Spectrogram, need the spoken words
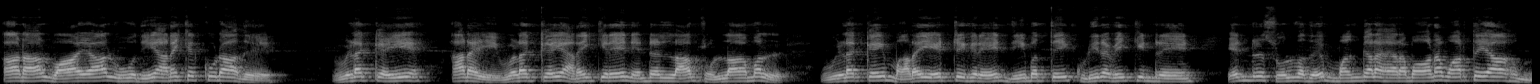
ஆனால் வாயால் ஊதி அணைக்கக்கூடாது. விளக்கை அணை விளக்கை அணைக்கிறேன் என்றெல்லாம் சொல்லாமல் விளக்கை மலையேற்றுகிறேன் தீபத்தை குளிர வைக்கின்றேன் என்று சொல்வது மங்களகரமான வார்த்தையாகும்.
